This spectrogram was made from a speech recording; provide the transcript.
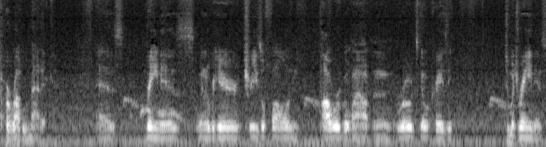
problematic. As rain is, when over here trees will fall and power go out and roads go crazy. Too much rain is,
